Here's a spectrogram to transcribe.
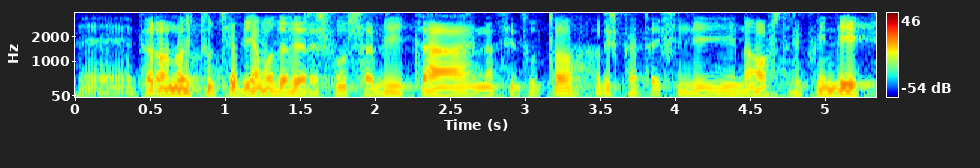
eh, però noi tutti abbiamo delle responsabilità, innanzitutto rispetto ai figli nostri, quindi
